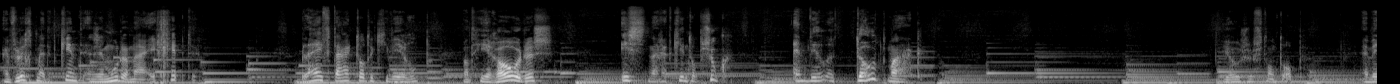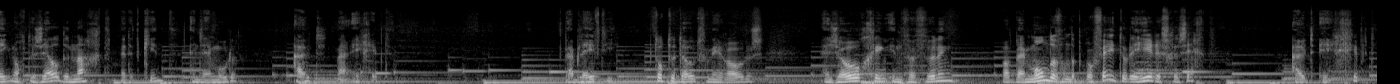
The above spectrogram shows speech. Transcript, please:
en vlucht met het kind en zijn moeder naar Egypte. Blijf daar tot ik je weer roep, want Herodes is naar het kind op zoek en wil het doodmaken. Jozef stond op en week nog dezelfde nacht met het kind en zijn moeder uit naar Egypte. Daar bleef hij tot de dood van Herodes en zo ging in vervulling wat bij monden van de profeet door de Heer is gezegd. Uit Egypte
